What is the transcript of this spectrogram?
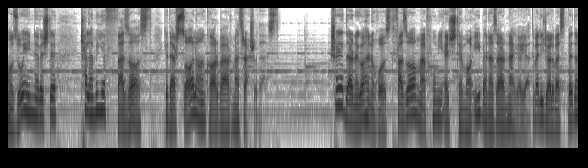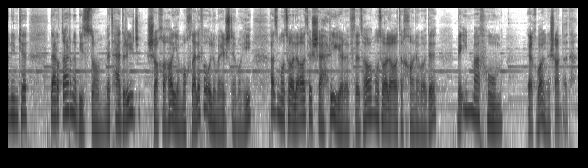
موضوع این نوشته کلمه فضاست که در سوال آن کاربر مطرح شده است. شاید در نگاه نخست فضا مفهومی اجتماعی به نظر نیاید ولی جالب است بدانیم که در قرن بیستم به تدریج شاخه های مختلف علوم اجتماعی از مطالعات شهری گرفته تا مطالعات خانواده به این مفهوم اقبال نشان دادند.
